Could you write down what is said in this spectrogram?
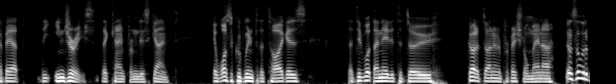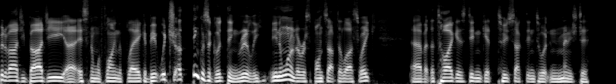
about the injuries that came from this game. It was a good win for the Tigers. They did what they needed to do. Got it done in a professional manner. There was a little bit of argy bargy. Uh, Essendon were flying the flag a bit, which I think was a good thing, really. You know, wanted a response after last week, uh, but the Tigers didn't get too sucked into it and managed to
